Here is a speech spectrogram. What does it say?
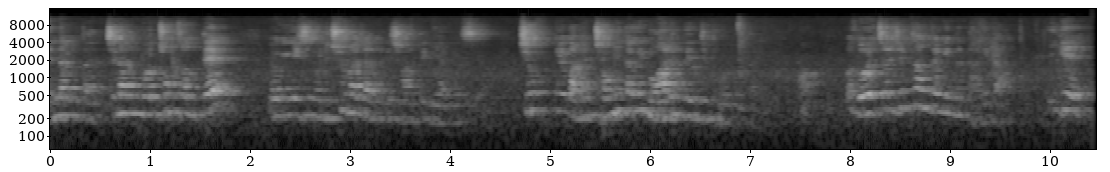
옛날보다 지난번 총선 때 여기 계신 우리 출마자들이 저한테 이야기했어요. 지역에 가면 정의당이 뭐 하는 데인지 물어본다. 어? 어, 노회찬 심상정 있는 당이다. 이게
